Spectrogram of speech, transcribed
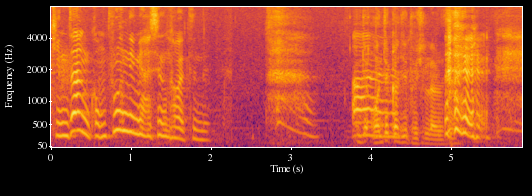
긴장 권프로님이 하시는 것 같은데. 언제, 아. 언제까지 도실라 그러세요?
